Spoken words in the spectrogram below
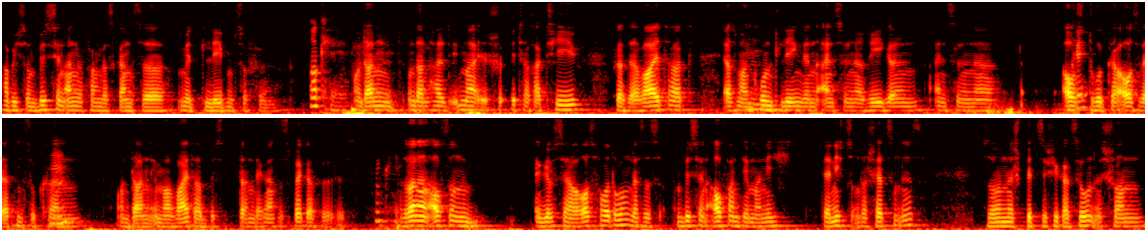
habe ich so ein bisschen angefangen, das Ganze mit Leben zu füllen. Okay. Und dann, und dann halt immer iterativ, das Ganze erweitert, erstmal mhm. grundlegenden einzelne Regeln, einzelne Ausdrücke okay. auswerten zu können mhm. und dann immer weiter, bis dann der ganze Spec erfüllt ist. Okay. Das war dann auch so ein eine gewisse Herausforderung. Das ist ein bisschen Aufwand, den man nicht, der nicht zu unterschätzen ist. So eine Spezifikation ist schon.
